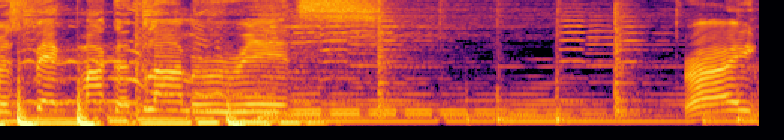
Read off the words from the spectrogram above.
Respect my conglomerates. Right?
